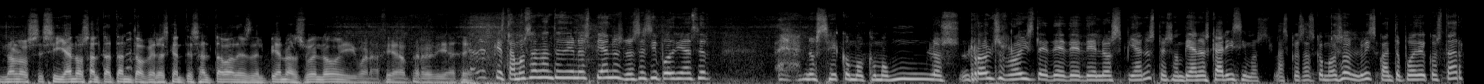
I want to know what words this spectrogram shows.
No lo sé, sí, ya no salta tanto, pero es que antes saltaba desde el piano al suelo y bueno, hacía perrerías. ¿sí? ¿Sabes que estamos hablando de unos pianos? No sé si podrían ser no sé, como, como los Rolls Royce de, de, los pianos, pero son pianos carísimos, las cosas como son. Luis, ¿cuánto puede costar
